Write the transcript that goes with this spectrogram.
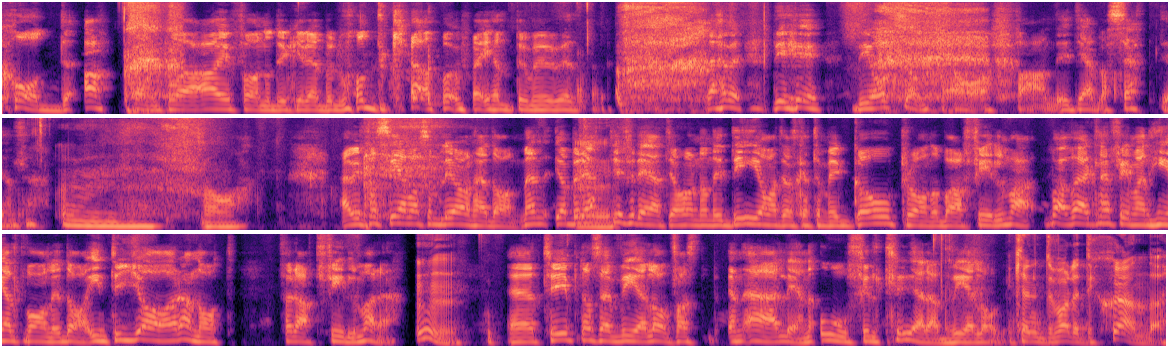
COD-appen på iPhone och dricker Red Bull Vodka och är helt dum i huvudet. Nej, det, är, det är också... Ja, fan. Det är ett jävla sätt egentligen. Ja. Nej, vi får se vad som blir av den här dagen. Men jag berättade ju för dig att jag har någon idé om att jag ska ta med GoPron och bara filma. Bara verkligen filma en helt vanlig dag. Inte göra något för att filma det. Eh, typ någon sån här vlogg, fast en ärlig, en ofiltrerad vlogg. Kan du inte vara lite skön då?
